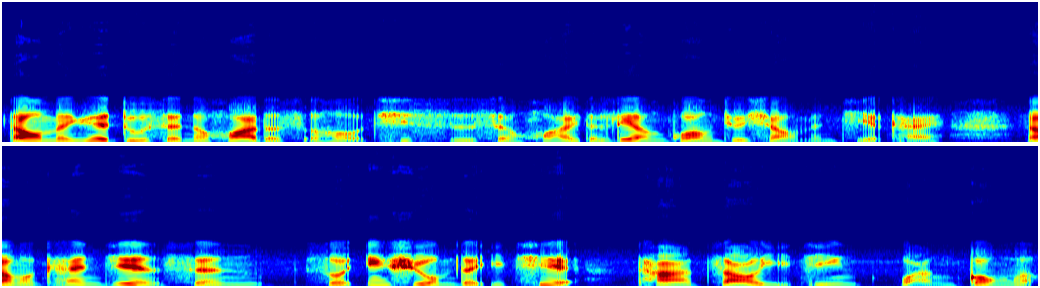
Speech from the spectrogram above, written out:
当我们阅读神的话的时候，其实神话语的亮光就向我们解开，让我们看见神所应许我们的一切。他早已经完工了。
